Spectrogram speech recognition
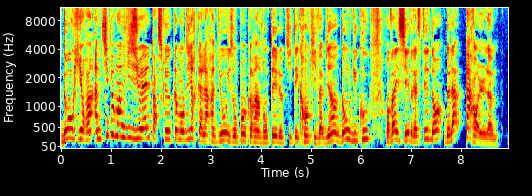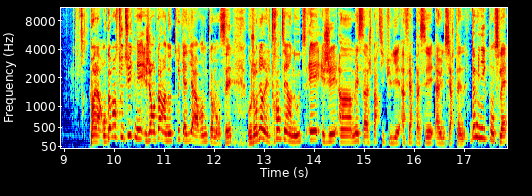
Donc, il y aura un petit peu moins de visuel parce que, comment dire, qu'à la radio, ils ont pas encore inventé le petit écran qui va bien, donc du coup, on va essayer de rester dans de la parole. Voilà, on commence tout de suite, mais j'ai encore un autre truc à dire avant de commencer. Aujourd'hui, on est le 31 août, et j'ai un message particulier à faire passer à une certaine Dominique Poncelet,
